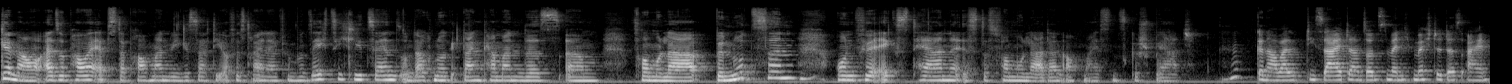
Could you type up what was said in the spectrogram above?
Genau, also Power Apps, da braucht man, wie gesagt, die Office 365 Lizenz und auch nur dann kann man das ähm, Formular benutzen und für Externe ist das Formular dann auch meistens gesperrt. Mhm, genau, weil die Seite, ansonsten, wenn ich möchte, dass ein,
